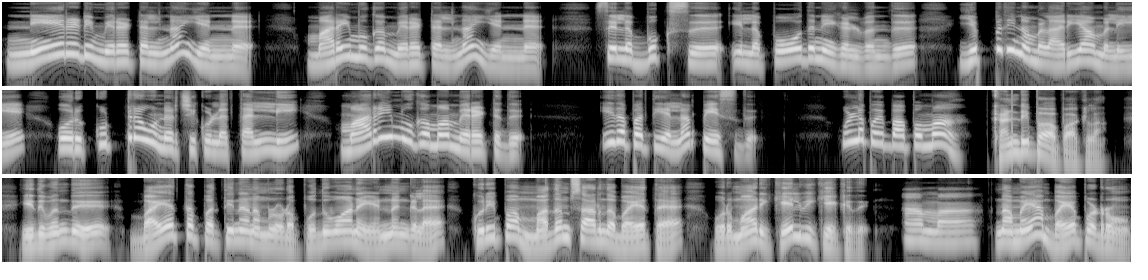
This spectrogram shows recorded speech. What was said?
நேரடி மிரட்டல்னா என்ன? மறைமுக மிரட்டல்னா என்ன? சில புக்ஸ் இல்ல போதனைகள் வந்து எப்படி நம்மள அறியாமலேயே ஒரு குற்ற உணர்ச்சிக்குள்ள தள்ளி மறைமுகமா மிரட்டுது. இத பத்தி எல்லாம் பேசுது. உள்ள போய் பாப்போமா? கண்டிப்பா பார்க்கலாம் இது வந்து பயத்தை பத்தின நம்மளோட பொதுவான எண்ணங்களை குறிப்பா மதம் சார்ந்த பயத்தை ஒரு மாதிரி கேள்வி கேக்குது. ஆமா. நாம ஏன் பயப்படுறோம்?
